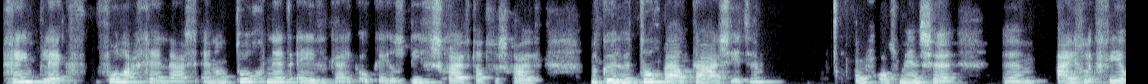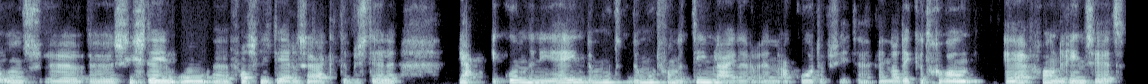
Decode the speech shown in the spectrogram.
geen plek, volle agenda's en dan toch net even kijken, oké, als die verschuift, dat verschuift, dan kunnen we toch bij elkaar zitten. Of als mensen Ehm, eigenlijk via ons uh, uh, systeem om uh, facilitaire zaken te bestellen. Ja, ik kom er niet heen. Er moet, er moet van de teamleider een akkoord op zitten. En dat ik het gewoon, hè, gewoon erin zet.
